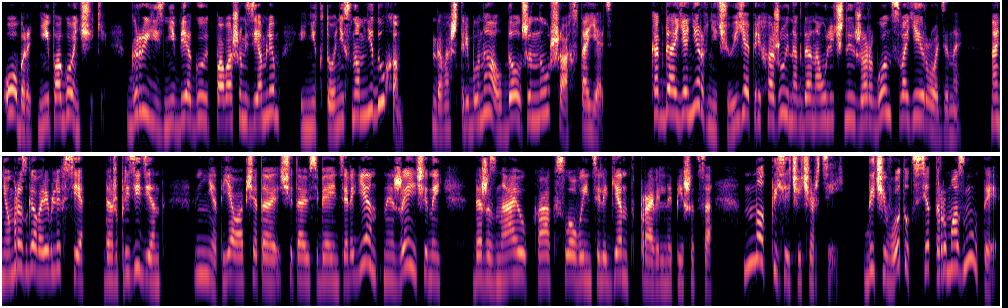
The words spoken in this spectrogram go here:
«Оборотни и погонщики, грызни бегают по вашим землям, и никто ни сном, ни духом. Да ваш трибунал должен на ушах стоять. Когда я нервничаю, я перехожу иногда на уличный жаргон своей родины. На нем разговаривали все, даже президент, нет, я вообще-то считаю себя интеллигентной женщиной, даже знаю, как слово «интеллигент» правильно пишется, но тысячи чертей. Да чего тут все тормознутые?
